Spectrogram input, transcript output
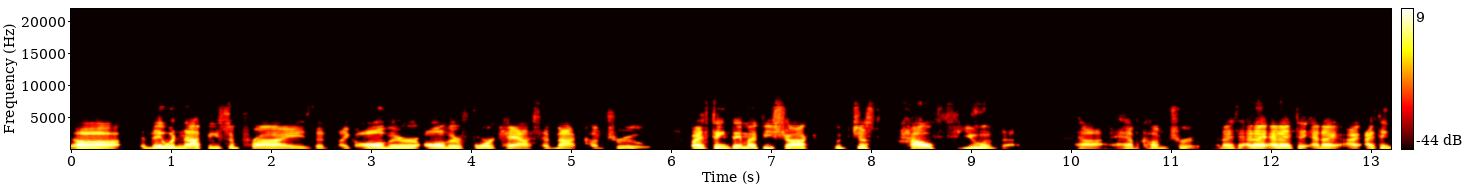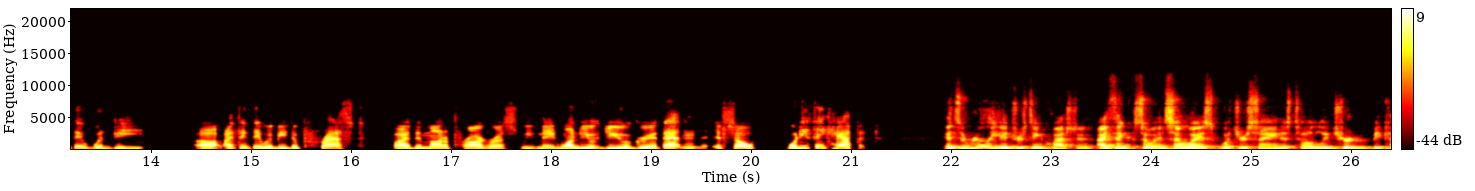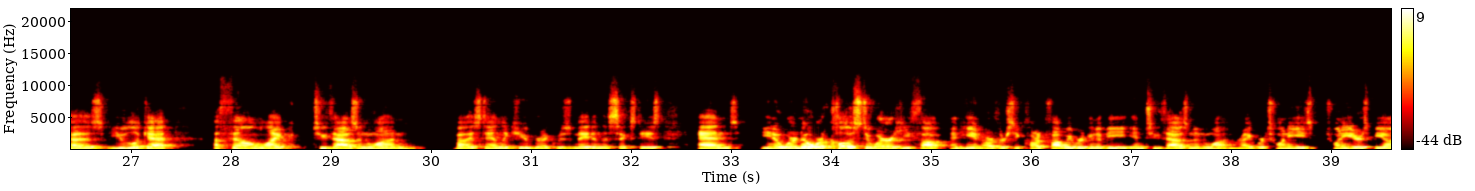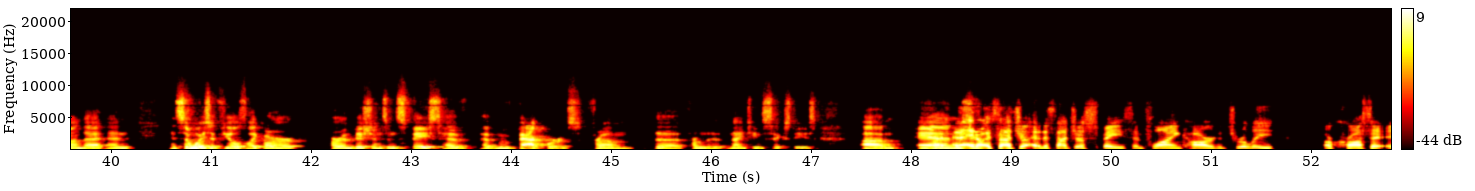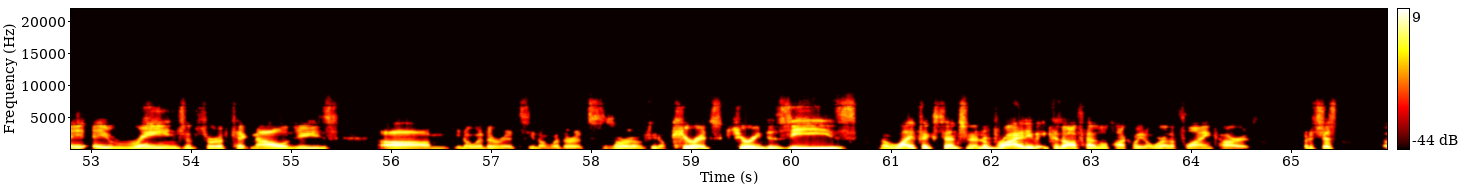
uh, they would not be surprised that like all their all their forecasts have not come true. But I think they might be shocked with just how few of them uh, have come true. And I, th- and I and I think and I I think they would be. Uh, I think they would be depressed by the amount of progress we've made. One, do you do you agree with that? And if so, what do you think happened? It's a really interesting question. I think so. In some ways, what you're saying is totally true because you look at a film like 2001 by Stanley Kubrick, which was made in the 60s, and you know we're nowhere close to where he thought and he and arthur c. Clarke thought we were going to be in 2001 right? We're 20 20 years beyond that. And in some ways it feels like our our ambitions in space have have moved backwards from the from the 1960s um, and, and, and it's not just and it's not just space and flying cars. It's really across a, a range of sort of technologies um, you know whether it's you know whether it's sort of you know cure it's curing disease know, life extension, and a variety of. Because oftentimes we'll talk about you know where are the flying cars, but it's just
